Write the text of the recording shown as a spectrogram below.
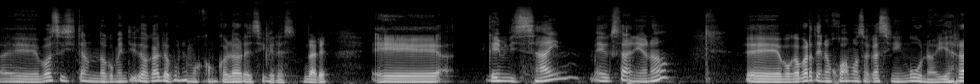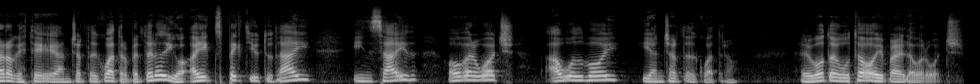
Eh, vos hiciste un documentito acá, lo ponemos con colores si querés. Dale. Eh, Game Design, medio extraño, ¿no? Eh, porque aparte no jugamos a casi ninguno y es raro que esté Uncharted 4. Pero te lo digo: I Expect You to Die, Inside, Overwatch, Owlboy y Uncharted 4. El voto de Gustavo ir para el Overwatch.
